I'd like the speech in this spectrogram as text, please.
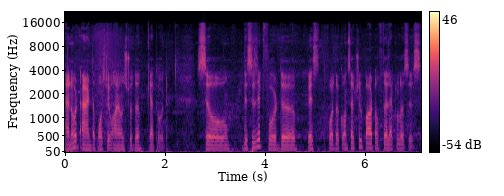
anode and the positive ions to the cathode so this is it for the best for the conceptual part of the electrolysis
